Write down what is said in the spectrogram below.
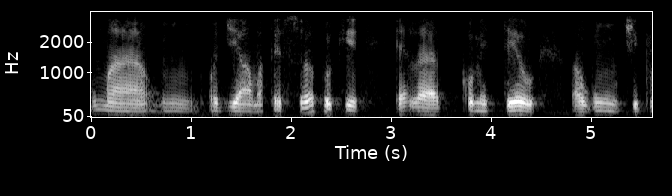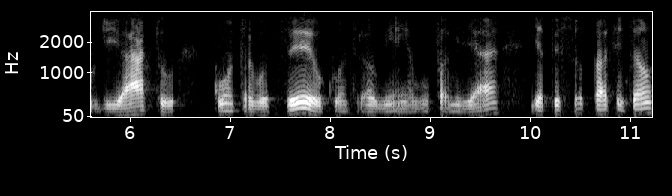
uma, um, odiar uma pessoa porque ela cometeu algum tipo de ato contra você ou contra alguém, algum familiar, e a pessoa passa então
